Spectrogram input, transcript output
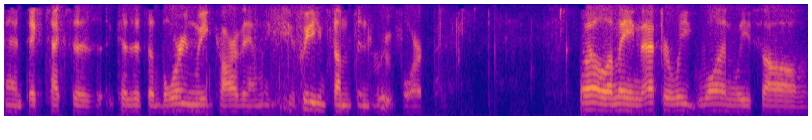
and pick Texas because it's a boring week, Tarvin, and we, we need something to root for. Well, I mean, after week one, we saw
